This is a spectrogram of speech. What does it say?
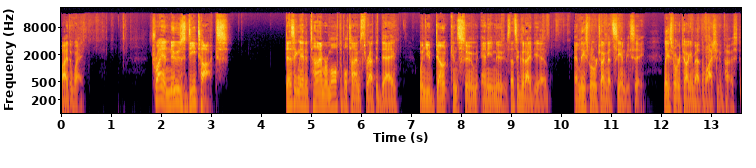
by the way. Try a news detox. Designate a time or multiple times throughout the day when you don't consume any news. That's a good idea, at least when we're talking about CNBC, at least when we're talking about the Washington Post.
